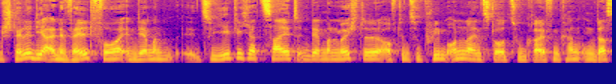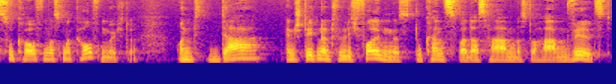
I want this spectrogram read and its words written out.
Stelle dir eine Welt vor, in der man äh, zu jeglicher Zeit, in der man möchte, auf den Supreme Online Store zugreifen kann, um das zu kaufen, was man kaufen möchte. Und da entsteht natürlich Folgendes. Du kannst zwar das haben, was du haben willst.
